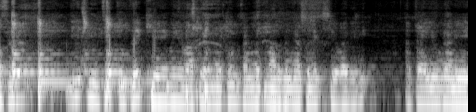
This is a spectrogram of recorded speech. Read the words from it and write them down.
असं. मी तुमच्या तुमचे खेळीमेळी वापरण्यातून चांगल्याच मार्गाने आपल्याला एक सेवा दिली. आता योगाने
